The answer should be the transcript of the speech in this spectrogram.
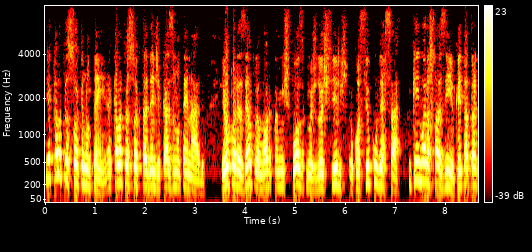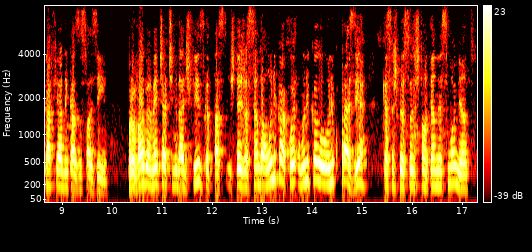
E aquela pessoa que não tem? Aquela pessoa que está dentro de casa e não tem nada. Eu, por exemplo, eu moro com a minha esposa, com meus dois filhos, eu consigo conversar. E quem mora sozinho, quem está trancafiado em casa sozinho? Provavelmente a atividade física tá, esteja sendo a única, única, o único prazer que essas pessoas estão tendo nesse momento.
